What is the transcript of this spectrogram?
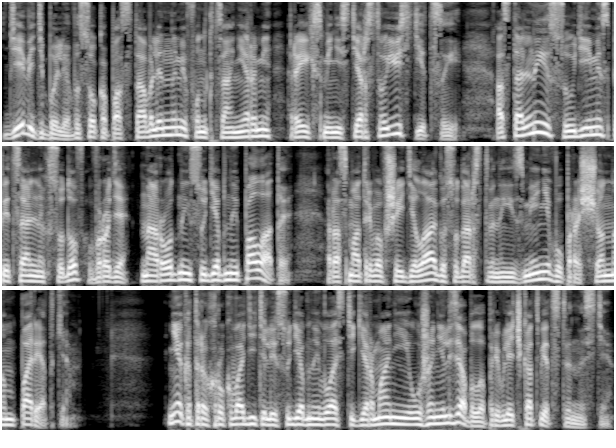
Девять были высокопоставленными функционерами Рейхсминистерства юстиции, остальные судьями специальных судов вроде Народной судебной палаты, рассматривавшей дела о государственной измене в упрощенном порядке. Некоторых руководителей судебной власти Германии уже нельзя было привлечь к ответственности.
